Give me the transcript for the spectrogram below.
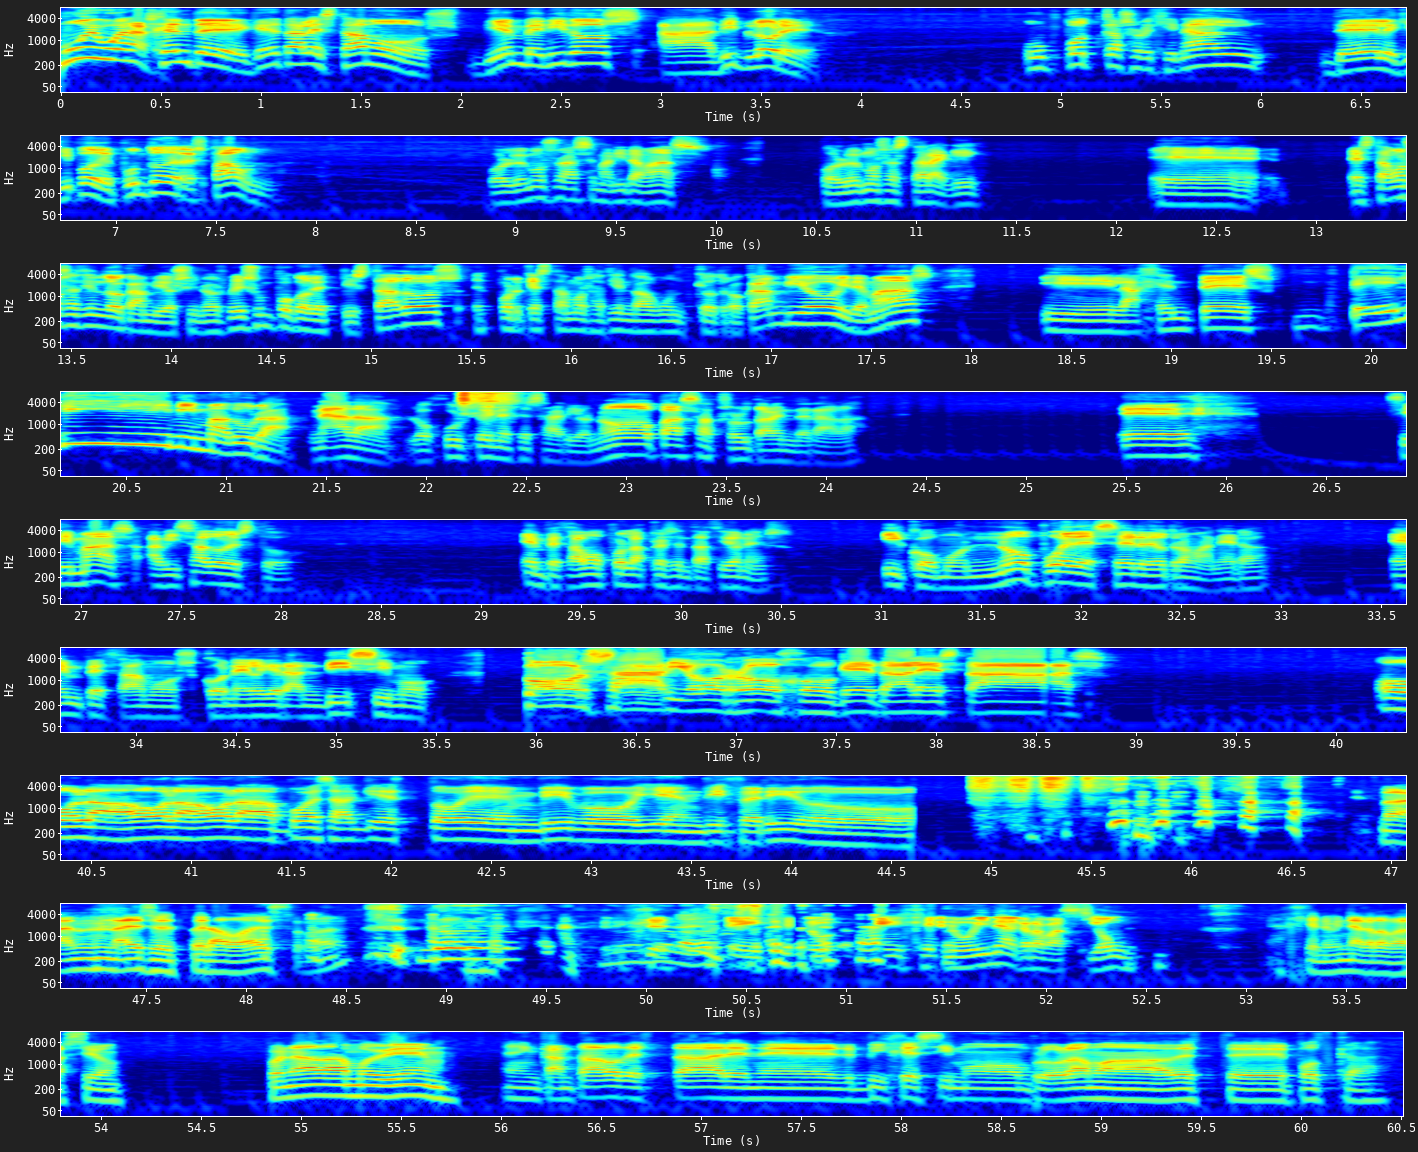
Muy buenas gente, ¿qué tal estamos? Bienvenidos a Deep Lore, un podcast original del equipo de Punto de Respawn. Volvemos una semanita más, volvemos a estar aquí. Eh, estamos haciendo cambios, si nos veis un poco despistados es porque estamos haciendo algún que otro cambio y demás. Y la gente es pelín inmadura. Nada, lo justo y necesario. No pasa absolutamente nada. Eh, sin más, avisado esto, empezamos por las presentaciones. Y como no puede ser de otra manera, empezamos con el grandísimo Corsario Rojo. ¿Qué tal estás? Hola, hola, hola. Pues aquí estoy en vivo y en diferido. No, nadie se esperaba eso, ¿eh? No, no, no. no, En, no, en genu- en genuina grabación. Genuina grabación. Pues nada, muy bien. Encantado de estar en el vigésimo programa de este podcast.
